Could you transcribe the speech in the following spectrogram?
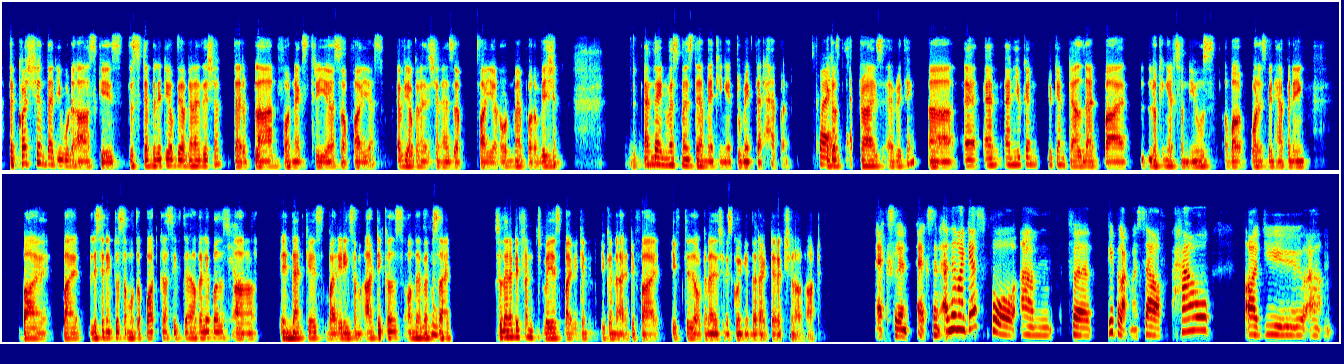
The question that you would ask is the stability of the organization, their plan for next three years or five years. Every organization has a five-year roadmap or a vision, and the investments they are making it to make that happen. Right. Because that drives everything, uh, and and you can you can tell that by looking at some news about what has been happening, by by listening to some of the podcasts if they're available. Sure. Uh, in that case, by reading some articles on their mm-hmm. website, so there are different ways by we can you can identify if the organization is going in the right direction or not. Excellent, excellent. And then I guess for um, for people like myself, how are you um,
